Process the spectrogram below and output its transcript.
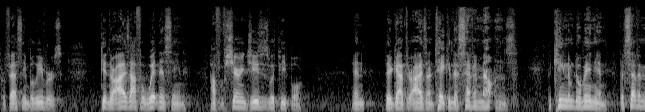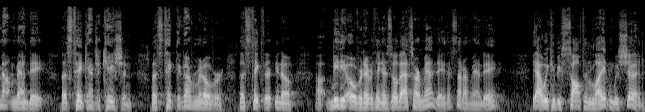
professing believers, getting their eyes off of witnessing, off of sharing Jesus with people. And they've got their eyes on taking the seven mountains, the kingdom dominion, the seven mountain mandate. Let's take education. Let's take the government over. Let's take the, you know, uh, media over and everything as though that's our mandate. That's not our mandate. Yeah, we could be salt and light, and we should.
